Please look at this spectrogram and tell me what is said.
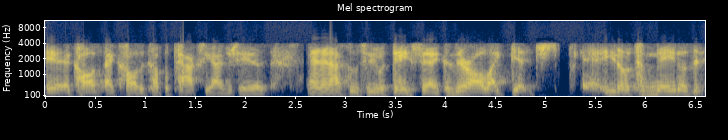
I called. I called a couple taxi agitators and I asked them to see what they say because they're all like, get you know, tomatoes and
